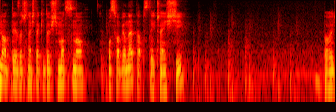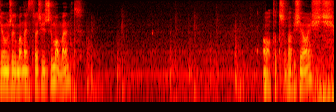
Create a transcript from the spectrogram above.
No, tutaj zaczyna się taki dość mocno osławiony etap z tej części. Powiedziałbym, że chyba najstraszniejszy moment. O, to trzeba wziąć.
